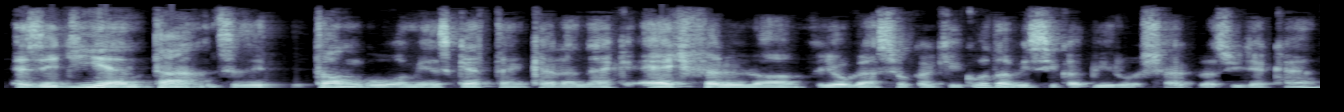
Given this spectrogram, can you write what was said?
Ez egy ilyen tánc, ez egy tangó, amihez ketten kellenek, egyfelől a jogászok, akik oda viszik a bíróságra az ügyeket,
